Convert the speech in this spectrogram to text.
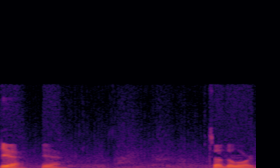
Yeah, yeah. It's of the Lord.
